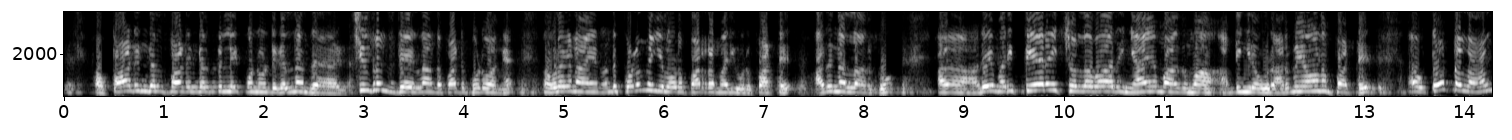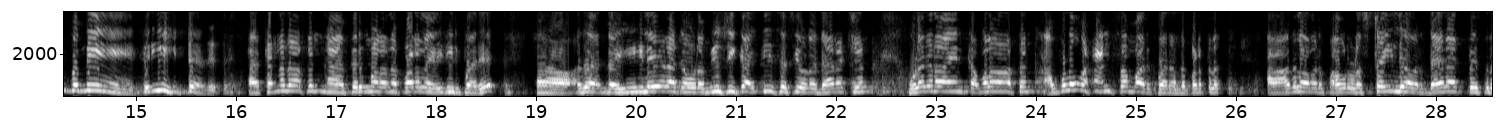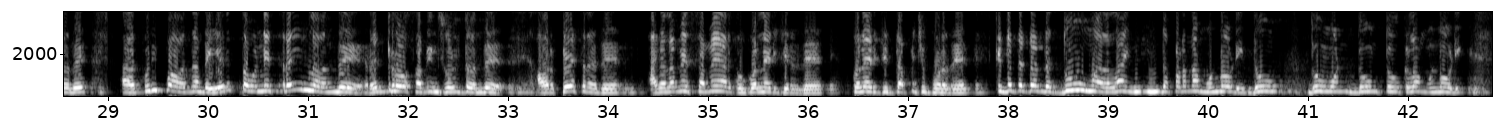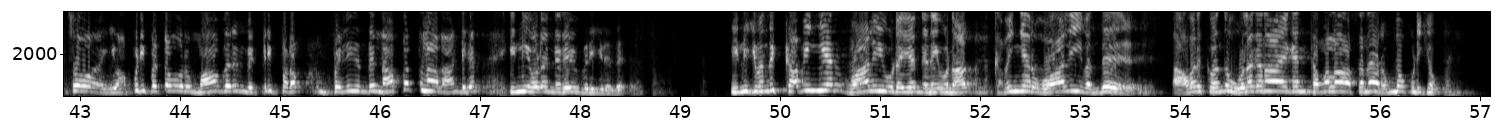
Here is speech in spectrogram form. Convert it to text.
பாடுங்கள் பாடுங்கள் பிள்ளை பொண்ணுண்டுகள்னு அந்த சில்ட்ரன்ஸ் டே எல்லாம் அந்த பாட்டு போடுவாங்க. உலகநாயகன் வந்து குழந்தைங்களோட பாடுற மாதிரி ஒரு பாட்டு. அது நல்லா இருக்கும். அதே மாதிரி பேரை சொல்லவா அது நியாயமாகுமா அப்படிங்கிற ஒரு அருமையான பாட்டு. டோட்டல் ஆல்பமே பெரிய ஹிட் அது. கண்ணதாசன் அஹ், பெரும்பாலான பாடலை எழுதியிருப்பார். அது அந்த இளையராஜாவோட மியூசிக் ஐவி சசியோட டைரக்ஷன் உலகநாயன் கமலஹாசன் அவ்வளவு ஹேண்ட்ஸமா இருப்பார் அந்த படத்துல. அதில் அதுல அவர் அவரோட ஸ்டைல் அவர் டைலாக் பேசுறது குறிப்பாக குறிப்பா வந்து அந்த எடுத்த உடனே ட்ரெயினில் வந்து ரெட் ரோஸ் அப்படின்னு சொல்லிட்டு வந்து அவர் பேசுறது அதெல்லாமே செமையாக இருக்கும் கொள்ளடிக்கிறது கொள்ளையடிச்சு தப்பிச்சு போறது. கிட்டத்தட்ட அந்த தூம் அதெல்லாம் இந்த- இந்த படம் தான் முன்னோடி. தூம் தூம் ஒன் தூம் டூக்கெல்லாம் முன்னோடி. ஸோ அப்படிப்பட்ட ஒரு மாபெரும் வெற்றி படம். வெளியிருந்து நாற்பத்தி நாலு ஆண்டுகள் இன்னியோட நிறைவு பெறுகிறது. இன்னைக்கு வந்து கவிஞர் வாலியுடைய நினைவு நாள். கவிஞர் வாலி வந்து அவருக்கு வந்து உலகநாயகன் கமலஹாசனை ரொம்ப பிடிக்கும்.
